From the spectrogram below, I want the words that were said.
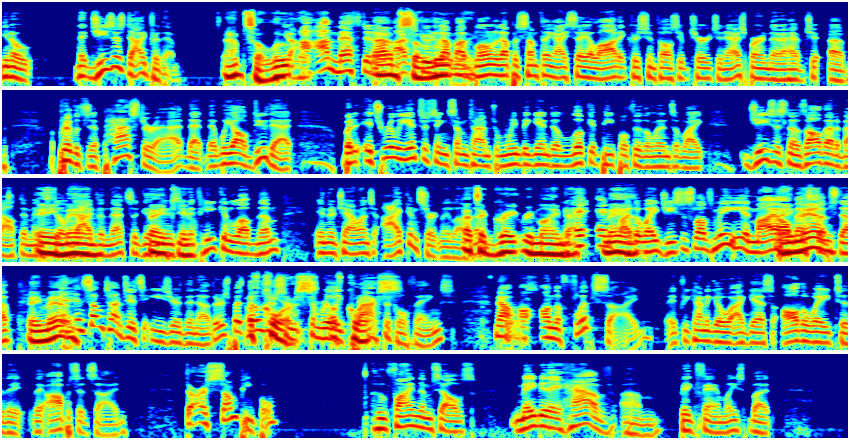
you know that Jesus died for them. Absolutely. You know, I, I messed it up. I've screwed it up. I've blown it up as something I say a lot at Christian Fellowship Church in Ashburn that I have uh, a privilege as a pastor at. That that we all do that. But it's really interesting sometimes when we begin to look at people through the lens of like Jesus knows all that about them and still Amen. died for them. That's the good Thank news. you. And if He can love them in their challenge, I can certainly love them. That's them. a great reminder. And, and by the way, Jesus loves me and my all messed up stuff. Amen. And, and sometimes it's easier than others, but those are some, some really practical things. Now, on the flip side, if you kind of go, I guess, all the way to the, the opposite side, there are some people who find themselves maybe they have um, big families, but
